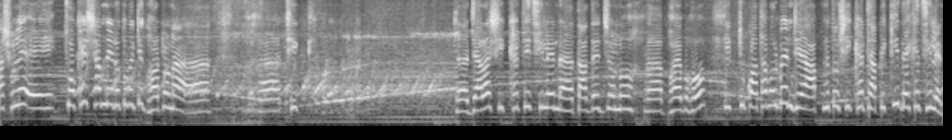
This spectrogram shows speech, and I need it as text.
আসলে এই চোখের সামনে এরকম একটি ঘটনা আহ, ঠিক যারা শিক্ষার্থী ছিলেন তাদের জন্য ভয়াবহ। একটু কথা বলবেন যে আপনি তো শিক্ষার্থী আপনি কি দেখেছিলেন?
